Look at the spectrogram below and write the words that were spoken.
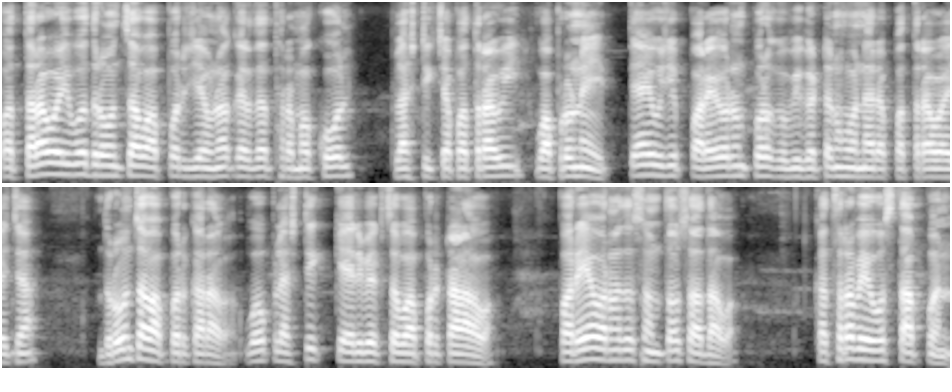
पत्रावळी व द्रोणचा वापर जेवणाकरिता थर्माकोल प्लास्टिकच्या पत्रावळी वापरू नये. त्याऐवजी पर्यावरणपूरक विघटन होणाऱ्या पत्रावळीच्या द्रोणचा वापर करावा व प्लास्टिक कॅरीबॅगचा वापर टाळावा. पर्यावरणाचा समतोल साधावा. कचरा व्यवस्थापन.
